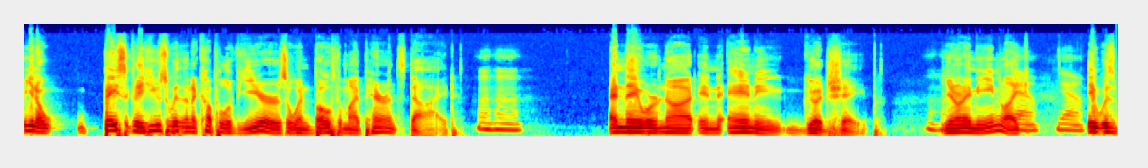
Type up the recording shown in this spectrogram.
you know, basically he was within a couple of years of when both of my parents died, and they were not in any good shape. You know what I mean? Like yeah. Yeah. it was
